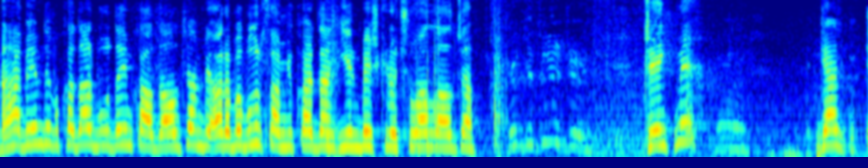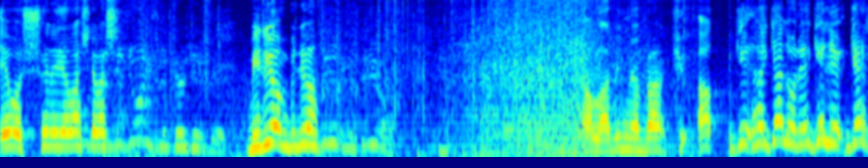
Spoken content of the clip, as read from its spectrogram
Aa, benim de bu kadar buğdayım kaldı. Alacağım bir araba bulursam yukarıdan 25 kilo çuvalla alacağım. Getireceğim. Cenk mi? Gel Evoş şöyle yavaş yavaş. Biliyorum biliyorum. Allah bilmiyorum ben. Al, gel, ha, gel oraya gel gel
